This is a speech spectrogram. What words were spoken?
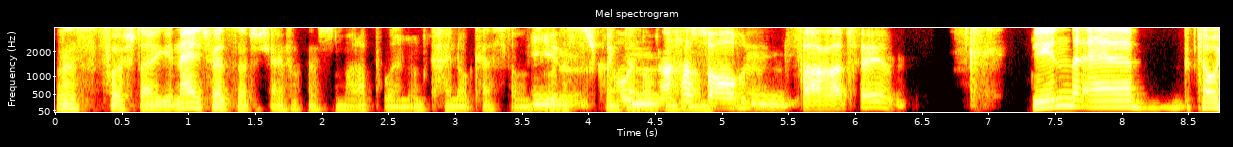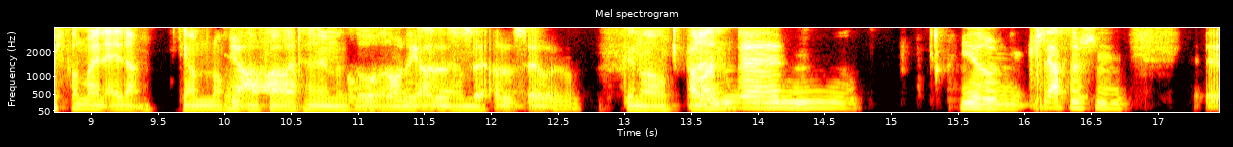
Und das ist voll steige. Nein, ich werde es natürlich einfach ganz normal abholen und kein Orchester und so. Das springt dann Und auch hast du auch einen Fahrradhelm? Den äh, klaue ich von meinen Eltern. Die haben noch ein Ja, paar Fahrradhelme und So, auch nicht und, alles, ähm, alles selber. genau. Aber Ähm, ähm, hier so einen klassischen, äh,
